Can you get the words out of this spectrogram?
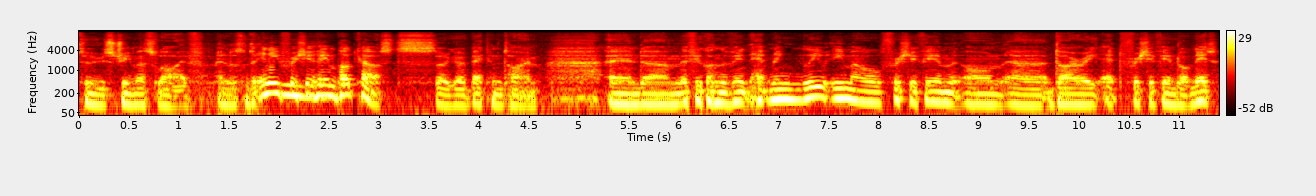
to stream us live and listen to any Fresh FM podcasts. So go back in time, and um, if you've got an event happening, leave, email Fresh FM on uh, diary at freshfm.net.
